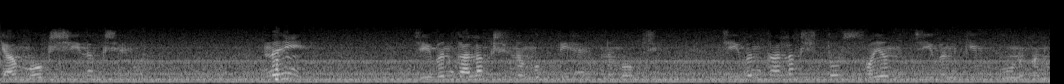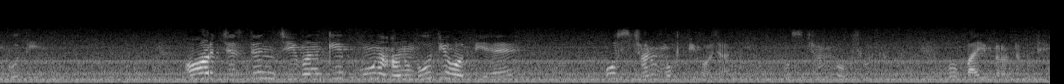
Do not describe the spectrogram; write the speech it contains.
क्या मोक्ष ही लक्ष्य है? नहीं, जीवन का लक्ष्य न मुक्ति है, न मोक्ष जीवन का लक्ष्य तो स्वयं जीवन की पूर्ण अनुभूति और जिस दिन जीवन की पूर्ण अनुभूति होती है, उस क्षण मुक्ति हो जाती है, उस क्षण मोक्ष हो जाता है। वो बाई प्रोडक्ट है।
